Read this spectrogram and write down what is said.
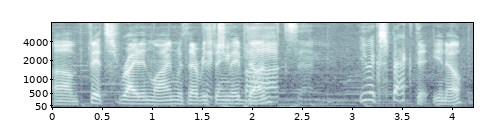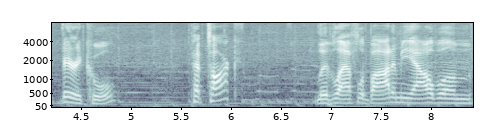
Um, fits right in line with everything they've done. and- You expect it, you know. Very cool. Pep Talk, Live Laugh Lobotomy album.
